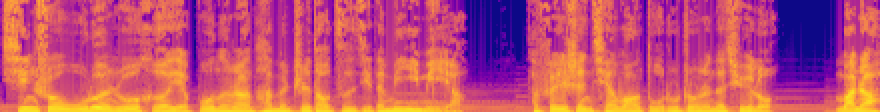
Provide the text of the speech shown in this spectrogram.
心说无论如何也不能让他们知道自己的秘密呀。他飞身前往堵住众人的去路。慢着，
